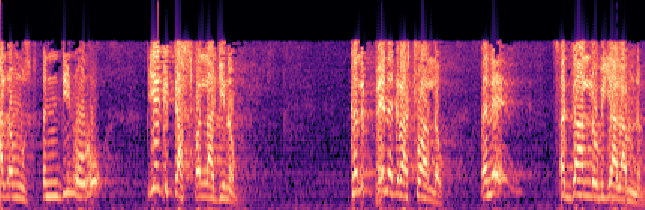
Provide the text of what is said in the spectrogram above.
ዓለም ውስጥ እንዲኖሩ የግድ አስፈላጊ ነው። ከልቤ ነግራችኋለሁ እኔ ጸጋ አለው ብዬ አላምንም።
